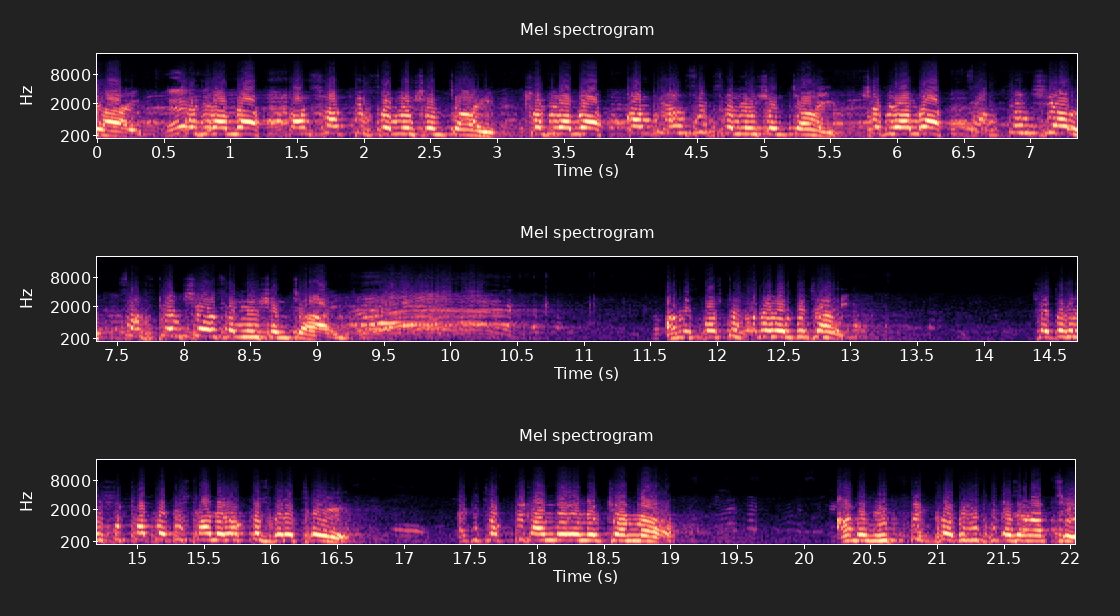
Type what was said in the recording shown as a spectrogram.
চাই। সেটির আমরা কনস্ট্রাকটিভ সলিউশন চাই। সেটির আমরা কম্প্রিহেন্সিভ সলিউশন চাই। সেটির আমরা সাবস্টেন্সিয়াল সাবস্টেন্সিয়াল সলিউশন চাই। আমরা স্পষ্টভাবে বলতে চাই, যতগুলো শিক্ষা প্রতিষ্ঠানে রক্ত ঝরেছে একটি যৌক্তিক আন্দোলনের জন্য। আমরা তীব্র বিরোধিতা জানাচ্ছি।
